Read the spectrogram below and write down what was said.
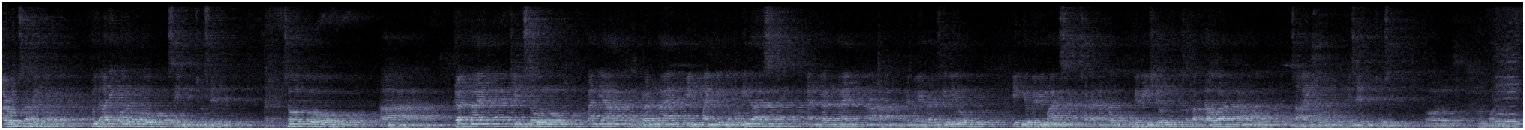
a rosary to the icon of Saint Joseph. So to uh, Grand Knight Jimson Kanyang, to Grand Knight King Michael Caponilas, and Grand Knight uh, Reboy Rancilio, thank you very much sa kanatong sa sa Joseph. Good morning.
